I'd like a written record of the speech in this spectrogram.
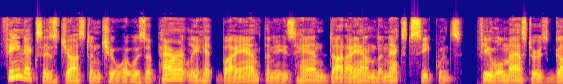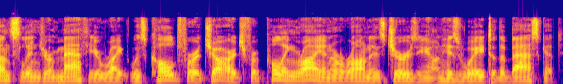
Phoenix's Justin Chua was apparently hit by Anthony's hand. In the next sequence, Fuel Masters gunslinger Matthew Wright was called for a charge for pulling Ryan Arana's jersey on his way to the basket.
